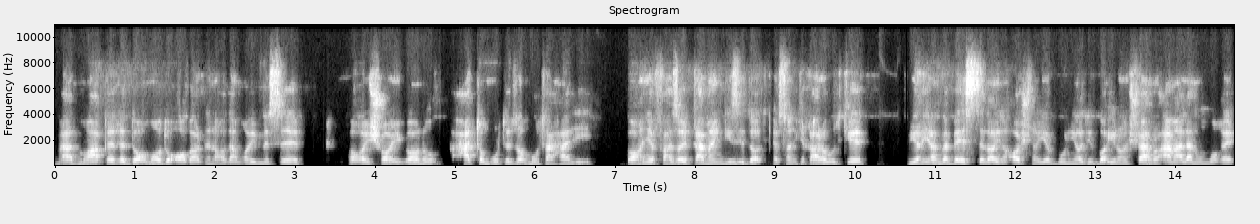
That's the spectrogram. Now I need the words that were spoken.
بعد محقق داماد و آوردن آدم مثل آقای شایگان و حتی مرتضا متحری واقعا یه فضای غمانگیزی داد. کسانی که قرار بود که بیاین و به اصطلاح این آشنایی بنیادین با ایران شهر رو عملا اون موقع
